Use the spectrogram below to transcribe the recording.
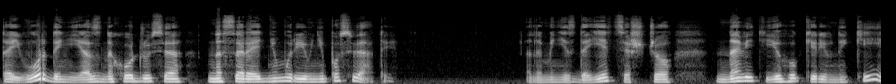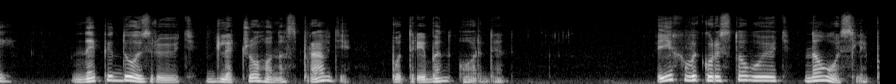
Та й в ордені я знаходжуся на середньому рівні посвяти. Але мені здається, що навіть його керівники не підозрюють, для чого насправді потрібен орден. Їх використовують наосліп.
